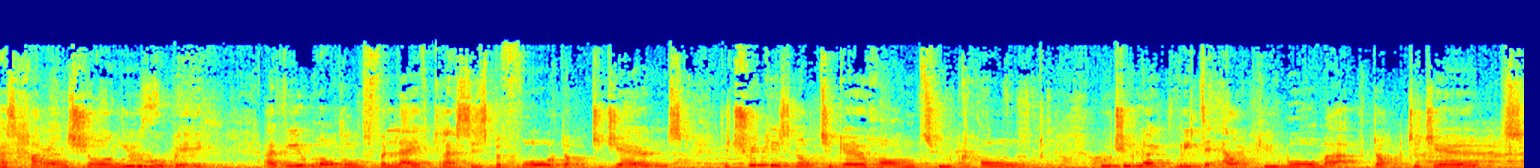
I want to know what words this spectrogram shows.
as I am sure you will be. Have you modelled for life classes before, Dr. Jones? The trick is not to go on too cold. Would you like me to help you warm up, Dr. Jones?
